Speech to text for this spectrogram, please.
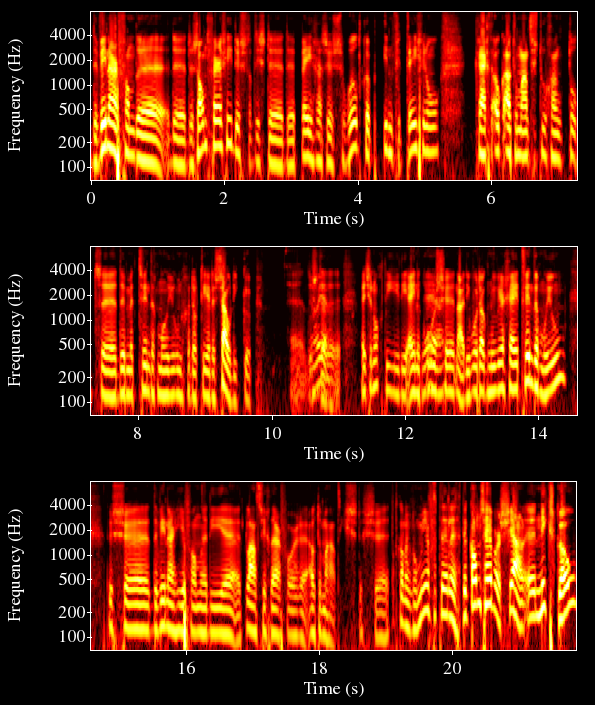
de winnaar van de, de, de zandversie, dus dat is de, de Pegasus World Cup Invitational, krijgt ook automatisch toegang tot de met 20 miljoen gedoteerde Saudi Cup. Uh, dus oh, ja. de, weet je nog, die, die ene koers, ja, ja. Uh, nou, die wordt ook nu weer gegeven 20 miljoen. Dus uh, de winnaar hiervan, die plaatst zich daarvoor automatisch. Dus wat kan ik nog meer vertellen? De kanshebbers, ja, Knicks Go.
